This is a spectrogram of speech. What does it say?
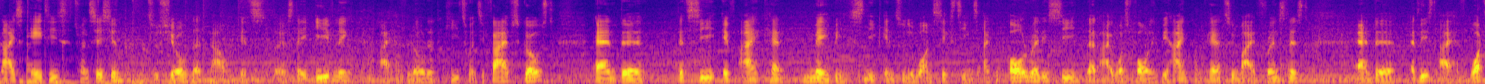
nice 80s transition to show that now it's Thursday evening. I have loaded Key 25's Ghost and uh, let's see if I can maybe sneak into the 116s. I could already see that I was falling behind compared to my friends list and uh, at least I have watched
